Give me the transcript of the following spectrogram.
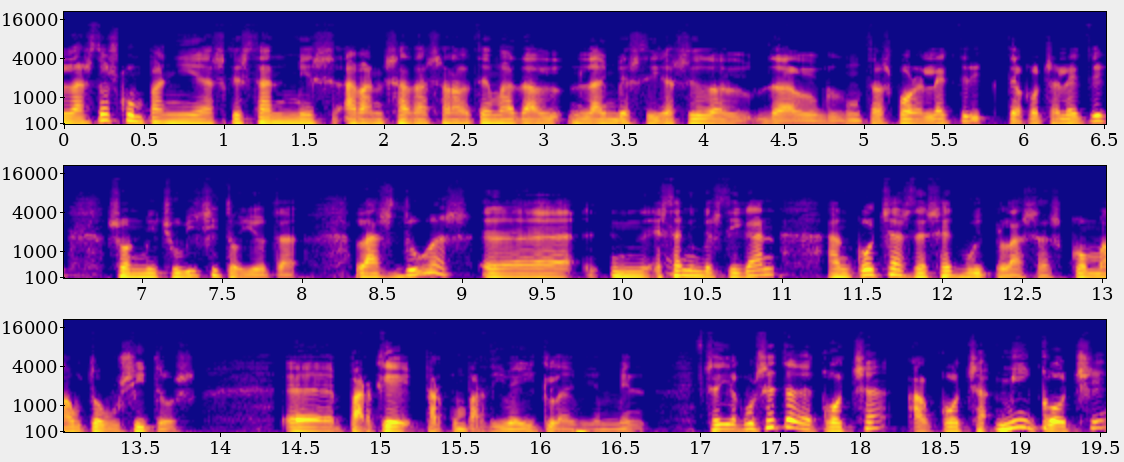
les dos companyies que estan més avançades en el tema de la investigació del, del transport elèctric, del cotxe elèctric, són Mitsubishi i Toyota. Les dues eh, estan investigant en cotxes de 7-8 places, com autobusitos. Eh, per què? Per compartir vehicle, evidentment. És a dir, el concepte de cotxe, el cotxe, mi cotxe,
